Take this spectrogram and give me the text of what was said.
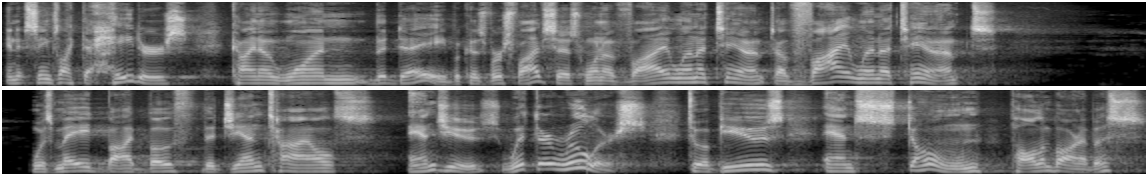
And it seems like the haters kind of won the day because verse 5 says, when a violent attempt, a violent attempt was made by both the Gentiles and Jews with their rulers to abuse and stone Paul and Barnabas,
